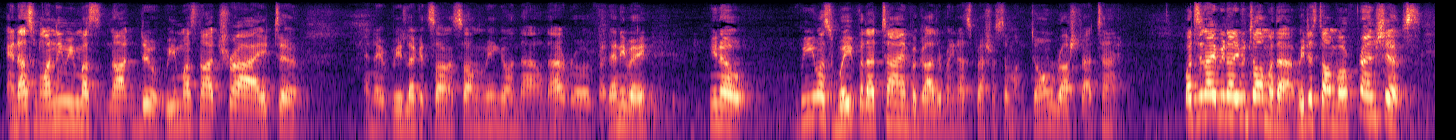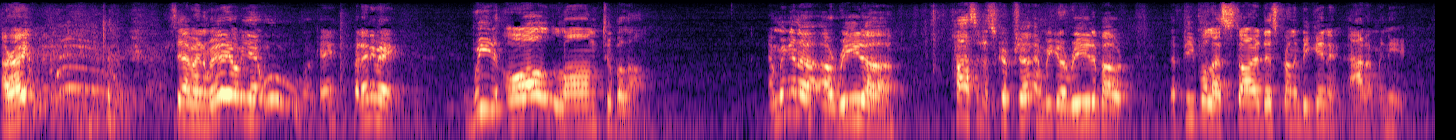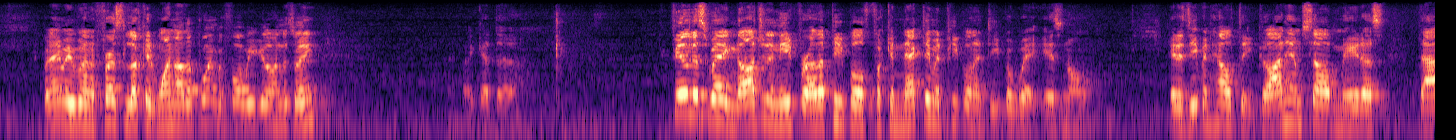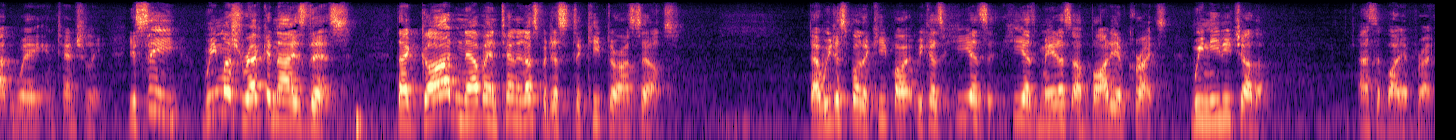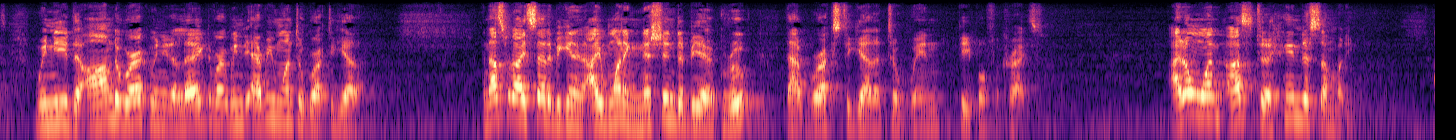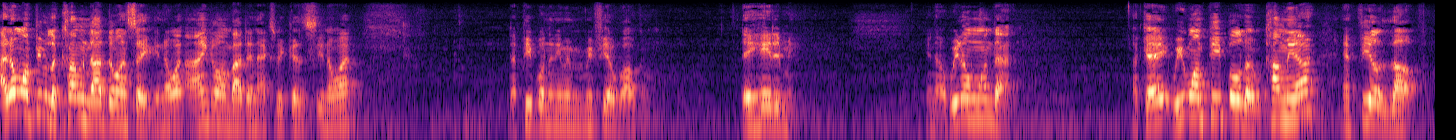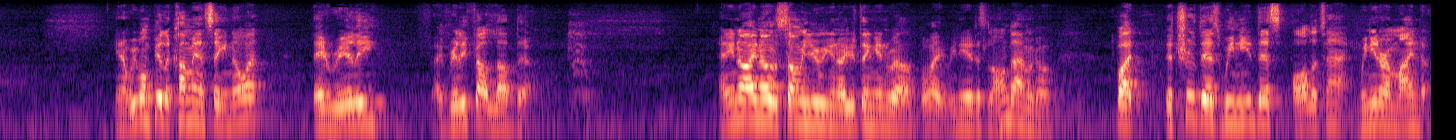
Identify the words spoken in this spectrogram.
And that's one thing we must not do. We must not try to, and if we look at Song of song. we ain't going down that road. But anyway, you know, we must wait for that time for God to bring that special someone. Don't rush that time. But tonight we're not even talking about that. We're just talking about friendships. All right? See, I went way over here. Woo, okay. But anyway, we all long to belong. And we're going to uh, read a passage of scripture and we're going to read about the people that started this from the beginning Adam and Eve. But anyway, we're going to first look at one other point before we go in this way. I get the. Feeling this way, acknowledging the need for other people, for connecting with people in a deeper way, is normal. It is even healthy. God Himself made us that way intentionally. You see, we must recognize this that God never intended us for just to keep to ourselves that we just supposed to keep our because he has he has made us a body of Christ. We need each other. That's the body of Christ. We need the arm to work, we need a leg to work, we need everyone to work together. And that's what I said at the beginning. I want Ignition to be a group that works together to win people for Christ. I don't want us to hinder somebody. I don't want people to come in that door and say, you know what, I ain't going back there next week because, you know what? That people didn't even make me feel welcome. They hated me. You know, we don't want that. Okay? We want people to come here and feel love. You know, we want people to come in and say, you know what? They really, I really felt love there. And you know, I know some of you, you know, you're thinking, well, boy, we needed this a long time ago. But the truth is, we need this all the time. We need a reminder.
